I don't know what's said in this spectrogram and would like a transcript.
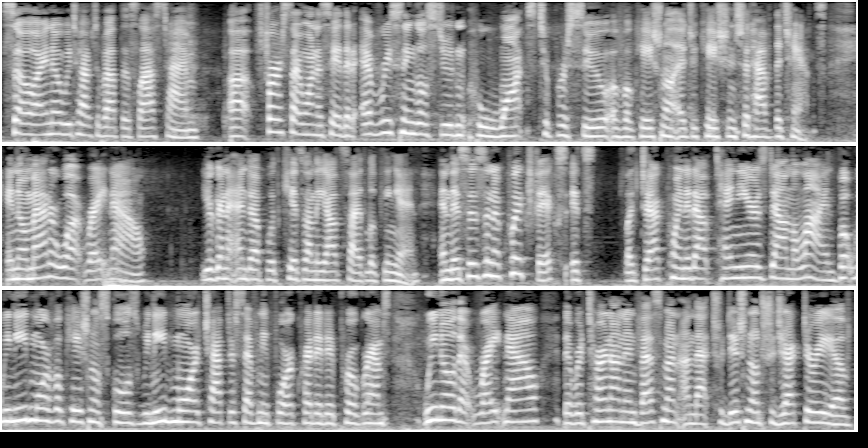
So, I know we talked about this last time. Uh, first, I want to say that every single student who wants to pursue a vocational education should have the chance. And no matter what, right now, you're going to end up with kids on the outside looking in. And this isn't a quick fix. It's like Jack pointed out, 10 years down the line. But we need more vocational schools. We need more Chapter 74 accredited programs. We know that right now, the return on investment on that traditional trajectory of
